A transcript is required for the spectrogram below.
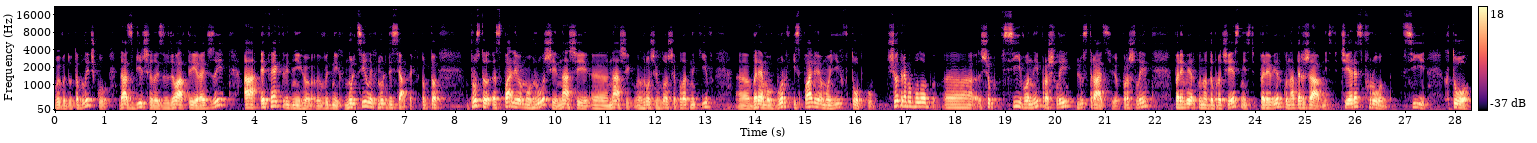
виведу табличку, да, збільшились в 2-3 рази, а ефект від них, від них 0,0. Тобто просто спалюємо гроші, наші, е, наші гроші, гроші платників, е, беремо в борг і спалюємо їх в топку. Що треба було б, е, щоб всі вони пройшли люстрацію, пройшли перевірку на доброчесність, перевірку на державність через фронт. Всі, хто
